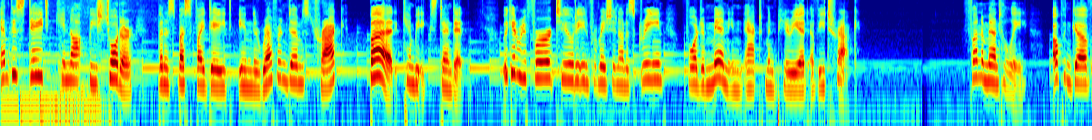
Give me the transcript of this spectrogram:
and this stage cannot be shorter than a specified date in the referendum's track, but can be extended. We can refer to the information on the screen for the min enactment period of each track. Fundamentally, OpenGov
